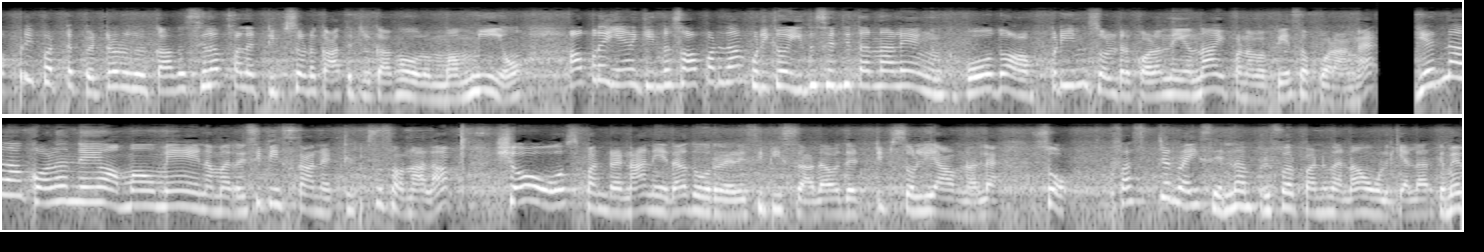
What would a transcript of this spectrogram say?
அப்படிப்பட்ட பெற்றோர்களுக்காக சில பல டிப்ஸோட காத்துட்ருக்காங்க ஒரு மம்மியும். அப்புறம் எனக்கு இந்த சாப்பாடு தான் பிடிக்கும் இது செஞ்சு தரனாலே எனக்கு போதும் அப்படின்னு சொல்கிற குழந்தையும் தான் இப்போ நம்ம பேச போகிறாங்க என்னதான் குழந்தையும் அம்மாவுமே நம்ம ரெசிபீஸ்க்கான டிப்ஸ் சொன்னாலும் ஷோ ஹோஸ்ட் பண்ணுற நான் ஏதாவது ஒரு ரெசிபீஸ் அதாவது டிப்ஸ் சொல்லி ஆகணும்ல. ஸோ ஃபஸ்ட்டு ரைஸ் என்ன ப்ரிஃபர் பண்ணுவேன்னா உங்களுக்கு எல்லாருக்குமே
